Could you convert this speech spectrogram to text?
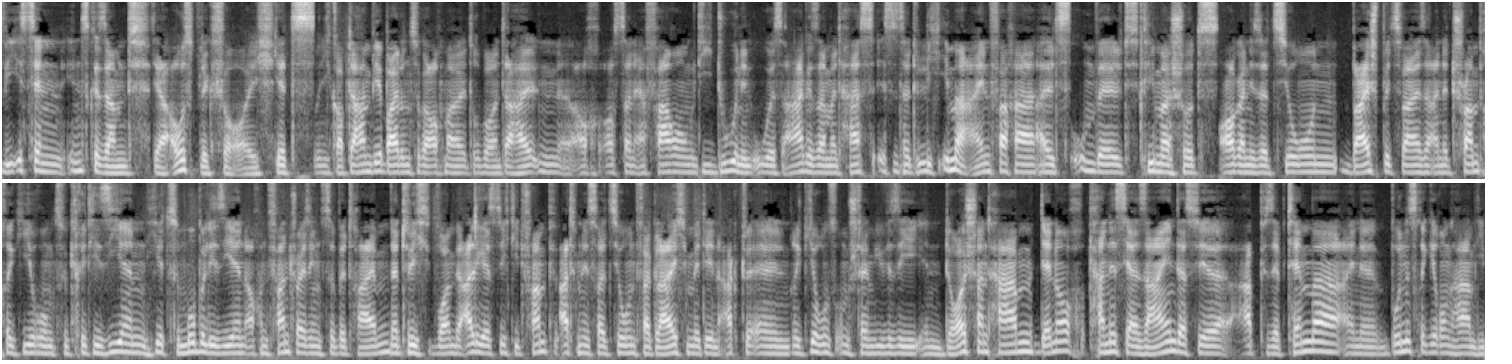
Wie ist denn insgesamt der Ausblick für euch jetzt? Ich glaube, da haben wir beide uns sogar auch mal drüber unterhalten. Auch aus deinen Erfahrungen, die du in den USA gesammelt hast, ist es natürlich immer einfacher als Umwelt-, Klimaschutzorganisation beispielsweise eine Trump-Regierung zu kritisieren, hier zu mobilisieren, auch ein Fundraising zu betreiben. Natürlich wollen wir alle jetzt nicht die Trump-Administration vergleichen mit den aktuellen Regierungsumständen, wie wir sie in Deutschland haben. Dennoch kann es ja sein, dass wir ab September eine Bundesregierung haben, die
